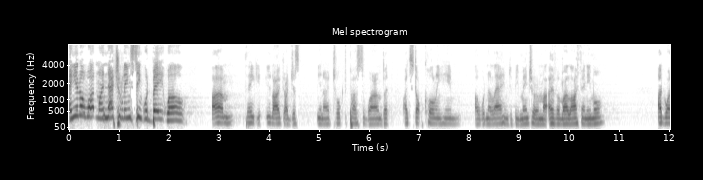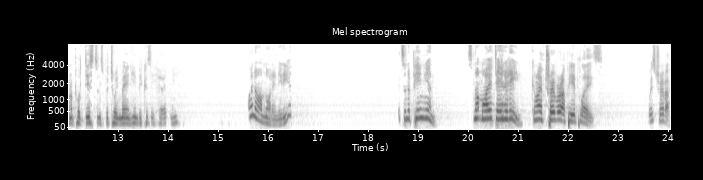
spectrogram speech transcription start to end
And you know what? My natural instinct would be, well, um, thank you. you know, I'd just, you know, talk to Pastor Warren, but I'd stop calling him. I wouldn't allow him to be mentor my, over my life anymore. I'd want to put distance between me and him because he hurt me. I know I'm not an idiot. It's an opinion. It's not my identity. Can I have Trevor up here, please? Where's Trevor?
